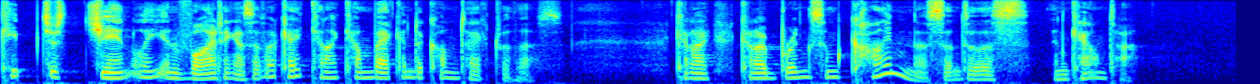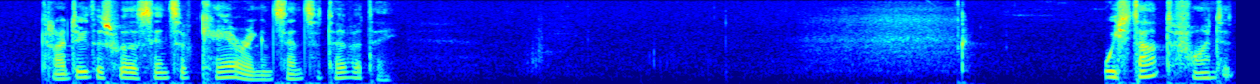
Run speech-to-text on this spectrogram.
keep just gently inviting ourselves, okay, can I come back into contact with this? Can I, can I bring some kindness into this encounter? Can I do this with a sense of caring and sensitivity? We start to find it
